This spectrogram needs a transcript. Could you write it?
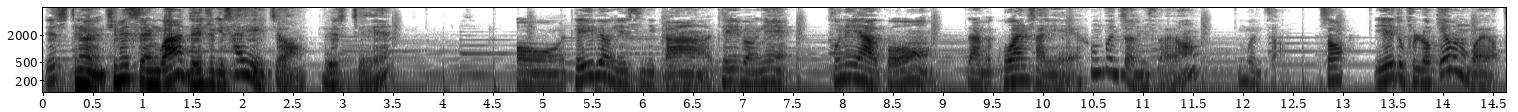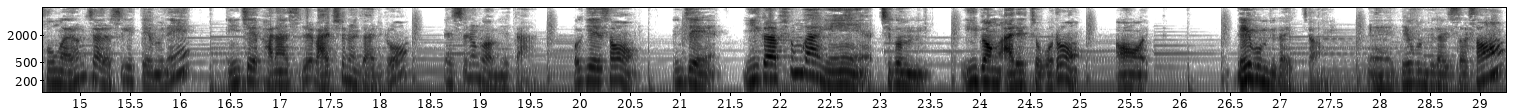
뇌수체는 기미센과 뇌주기 사이에 있죠. 뇌수체. 어, 대의병이 있으니까 대의병에 분해하고 그 다음에 고환 사이에 흥분점이 있어요. 흥분점. 그래서 얘도 불러 깨우는 거예요. 부흥과 흥자를 쓰기 때문에 인체의 바란스를 맞추는 자리로 쓰는 겁니다. 거기에서 이제 이갑 흉광이 지금 이병 아래쪽으로 어, 내분비가 있죠. 예, 내분비가 있어서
